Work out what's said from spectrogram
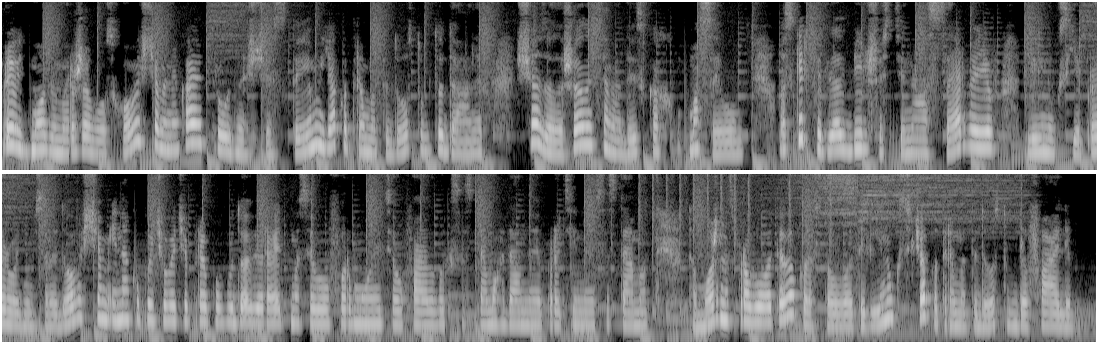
При відмові мережевого сховища виникають труднощі з тим, як отримати доступ до даних, що залишилися на дисках масиву. Оскільки для більшості нас серверів Linux є природнім середовищем і накопичувачі при побудові RAID масиву формуються у файлових системах даної операційної системи, то можна спробувати використовувати Linux, щоб отримати доступ до файлів.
